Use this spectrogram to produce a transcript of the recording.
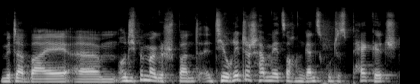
mit dabei. Ähm, und ich bin mal gespannt. Theoretisch haben wir jetzt auch ein ganz gutes Package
